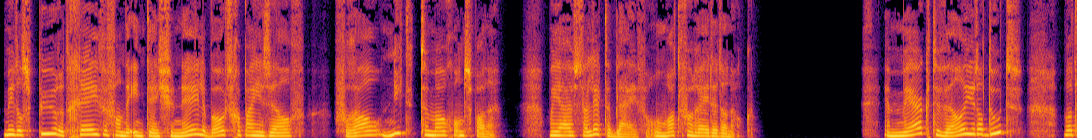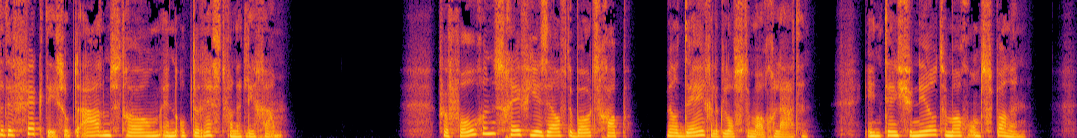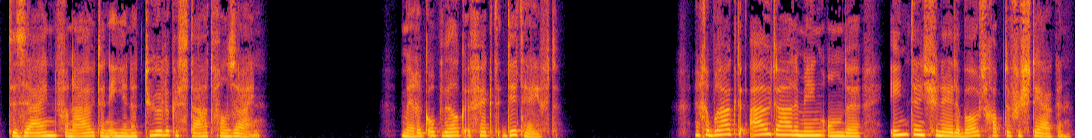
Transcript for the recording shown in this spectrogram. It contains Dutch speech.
middels puur het geven van de intentionele boodschap aan jezelf, vooral niet te mogen ontspannen, maar juist alert te blijven, om wat voor reden dan ook. En merk terwijl je dat doet, wat het effect is op de ademstroom en op de rest van het lichaam. Vervolgens geef je jezelf de boodschap wel degelijk los te mogen laten, intentioneel te mogen ontspannen te zijn vanuit en in je natuurlijke staat van zijn. Merk op welk effect dit heeft. En gebruik de uitademing om de intentionele boodschap te versterken.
